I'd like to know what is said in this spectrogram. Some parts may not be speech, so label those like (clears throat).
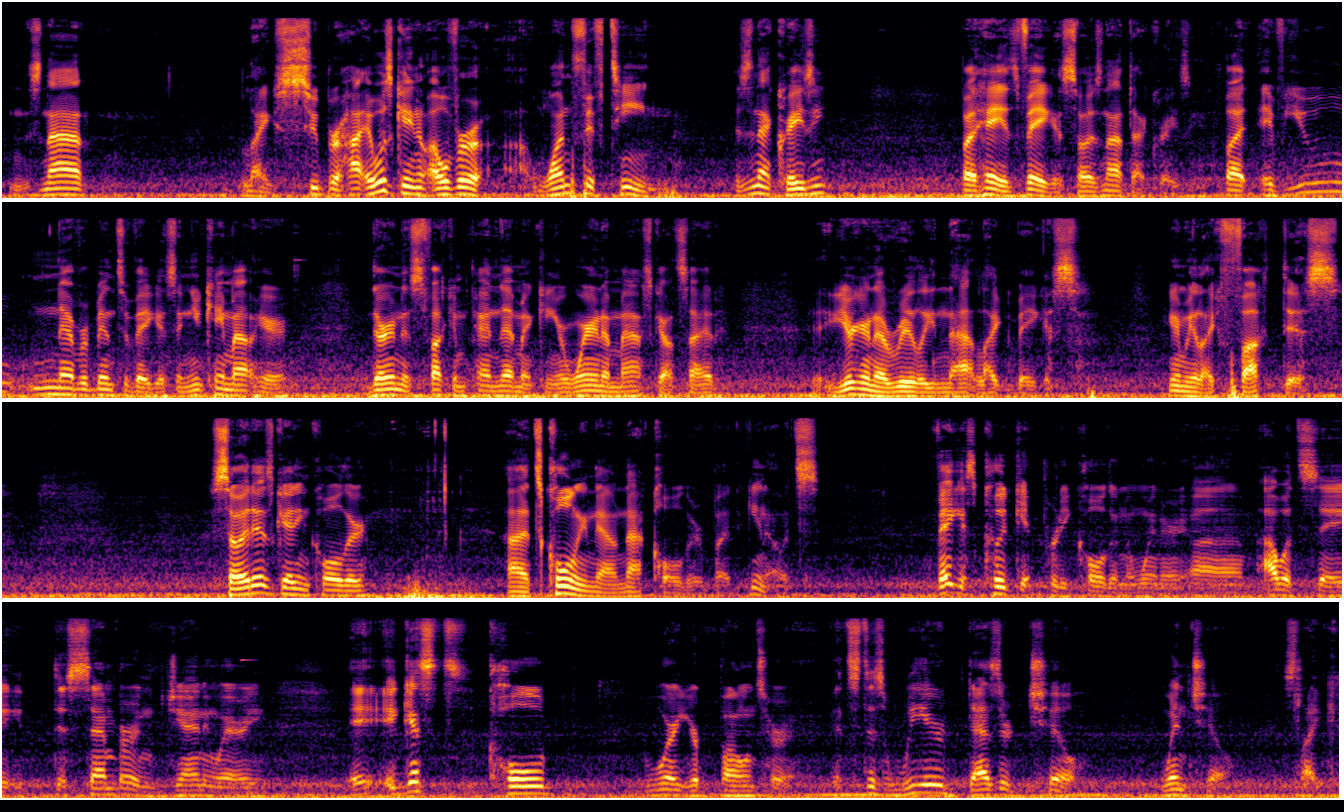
It's not like super hot. It was getting over uh, 115. Isn't that crazy? But hey, it's Vegas, so it's not that crazy. But if you never been to Vegas and you came out here during this fucking pandemic and you're wearing a mask outside, you're gonna really not like Vegas. You're gonna be like, fuck this. So it is getting colder. Uh, it's cooling down, not colder, but you know, it's Vegas could get pretty cold in the winter. Uh, I would say December and January, it, it gets cold where your bones hurt. It's this weird desert chill, wind chill. It's like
